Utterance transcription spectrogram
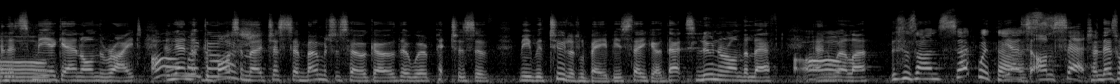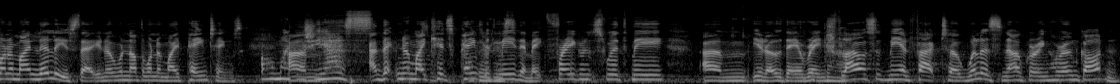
And it's me again on the right. Oh, and then at the bottom, uh, just a moment or so ago, there were pictures of me with two little babies. There you go. That's Luna on the left and Oh, Willa. this is on set with us Yes, on set. And there's one of my lilies there, you know, another one of my paintings. Um, Oh, my gosh, yes. And they, you know, my kids paint there with me, they make fragrance with me. Um, you know, they arrange flowers with me. In fact, uh, Willa's now growing her own garden.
